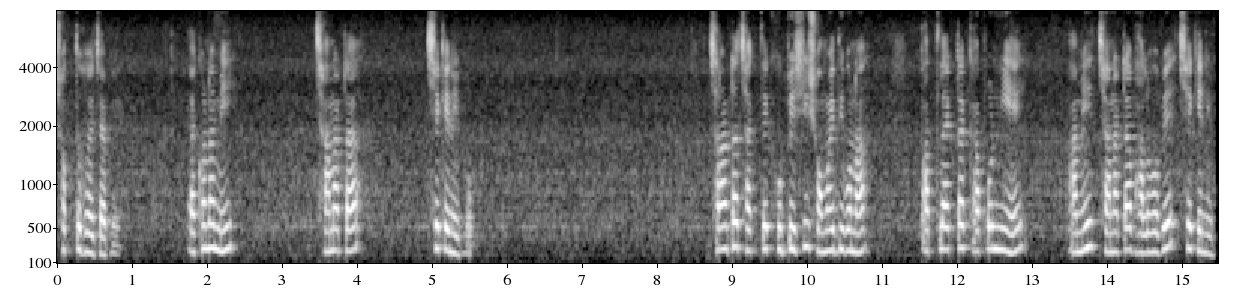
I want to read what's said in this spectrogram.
শক্ত হয়ে যাবে। এখন আমি ছানাটা ছেঁকে নিব। ছানাটা ছাকতে খুব বেশি সময় দিব না। পাতলা একটা কাপড় নিয়ে আমি ছানাটা ভালোভাবে ছেঁকে নিব।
